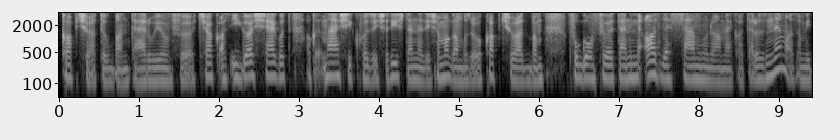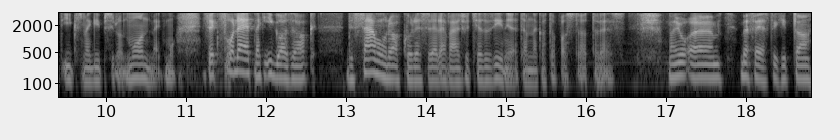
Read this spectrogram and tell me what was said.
kapcsolatokban táruljon föl. Csak az igazságot a másikhoz és az Istenhez és a magamhoz való kapcsolatban fogom föltárni, mert az lesz számomra a meghatározó. Nem az, amit X meg Y mond, meg mond. Ezek lehetnek igazak, de számomra akkor lesz releváns, hogyha ez az én életemnek a tapasztalata lesz. Na jó, befejeztük itt a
